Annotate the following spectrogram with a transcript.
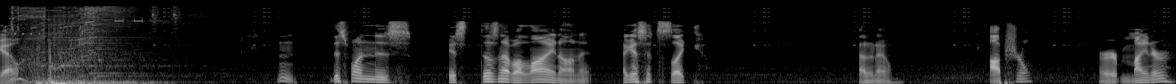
Go. Hmm. This one is it doesn't have a line on it. I guess it's like I don't know. Optional or minor.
